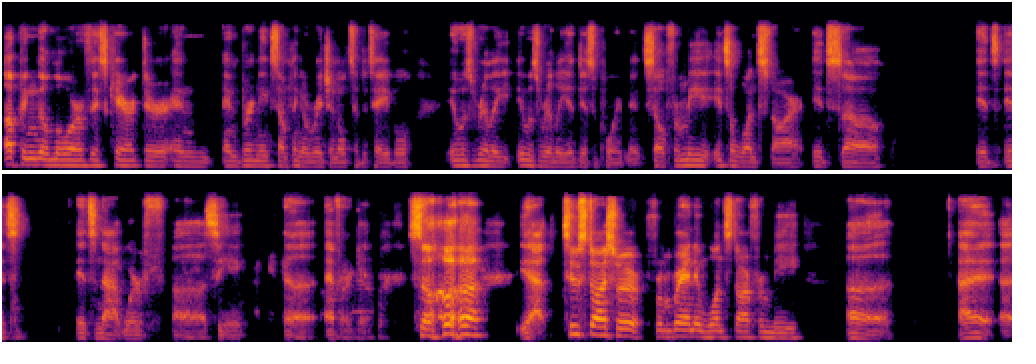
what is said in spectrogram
upping the lore of this character and and bringing something original to the table it was really it was really a disappointment so for me it's a one star it's uh it's it's it's not worth uh seeing uh ever again so yeah two stars for from brandon one star from me uh I, I,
